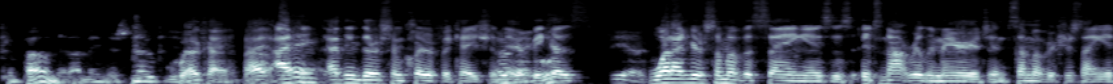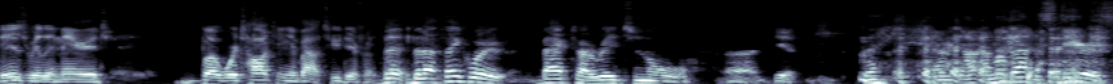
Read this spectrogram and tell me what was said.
component. I mean, there's no question. Okay, I, I think I think there's some clarification there Okay, well, because Yeah. what I hear some of us saying is, is it's not really marriage, and some of us are saying it is really marriage, but we're talking about two different But, things. but I think we're back to our original uh, Yeah. thing. I'm, I'm about to steer us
